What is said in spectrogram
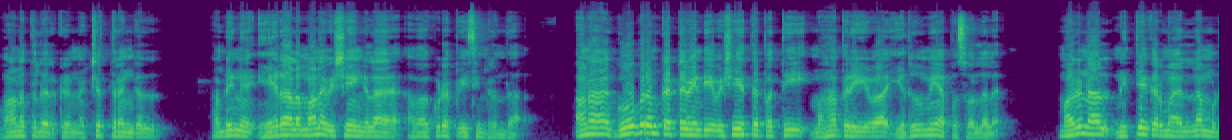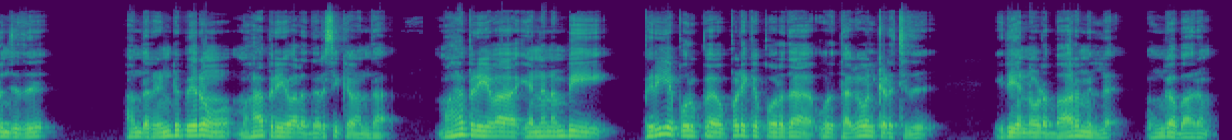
வானத்தில் இருக்கிற நட்சத்திரங்கள் அப்படின்னு ஏராளமான விஷயங்களை அவ கூட பேசிகிட்டு இருந்தா ஆனால் கோபுரம் கட்ட வேண்டிய விஷயத்தை பற்றி மகாபெரியவா எதுவுமே அப்போ சொல்லலை. மறுநாள் நித்திய கர்மா எல்லாம் முடிஞ்சது. அந்த ரெண்டு பேரும் மகாபிரியவாவை தரிசிக்க வந்தா. மகாபிரியவா என்னை நம்பி பெரிய பொறுப்பை ஒப்படைக்க போகிறதா ஒரு தகவல் கிடைச்சிது. இது என்னோட பாரம் இல்லை உங்கள் பாரம்.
